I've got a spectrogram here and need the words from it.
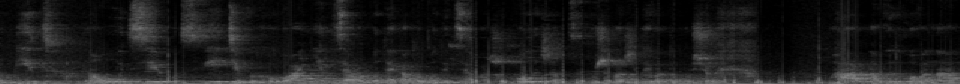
робіт в науці, в освіті, в вихованні. Ця робота, яка проводиться вашим коледжем, це дуже важливо, тому що гарна, вихована,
